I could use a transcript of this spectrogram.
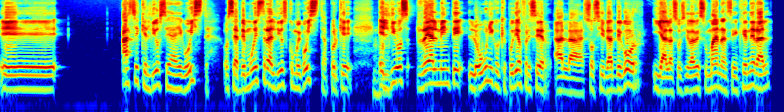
eh, hace que el dios sea egoísta, o sea, demuestra al dios como egoísta, porque el dios realmente lo único que podía ofrecer a la sociedad de Gor y a las sociedades humanas en general,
